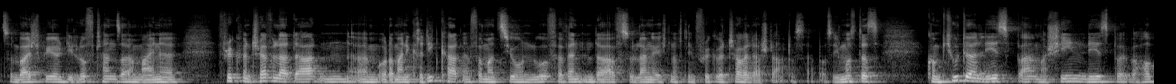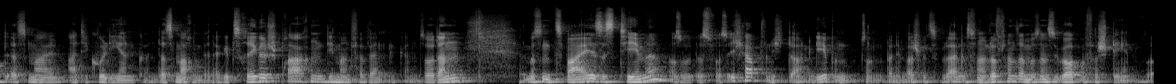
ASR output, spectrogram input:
zum Beispiel die Lufthansa meine Frequent Traveler Daten ähm, oder meine Kreditkarteninformationen nur verwenden darf, solange ich noch den Frequent Traveler Status habe. Also ich muss das computerlesbar, maschinenlesbar überhaupt erstmal artikulieren können. Das machen wir. Da gibt es Regelsprachen, die man verwenden kann. So, dann müssen zwei Systeme, also das, was ich habe, wenn ich Daten gebe, und so bei dem Beispiel zu bleiben, das von der Lufthansa, müssen das überhaupt mal verstehen. So.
